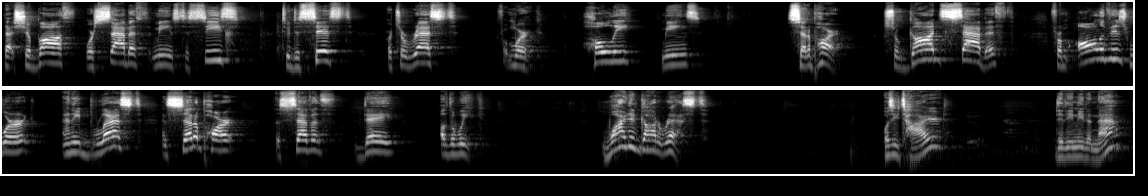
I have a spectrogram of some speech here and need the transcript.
that Shabbath or Sabbath means to cease, to desist, or to rest from work. Holy means set apart. So God Sabbath from all of his work, and he blessed and set apart the seventh day of the week. Why did God rest? Was he tired? Did he need a nap?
